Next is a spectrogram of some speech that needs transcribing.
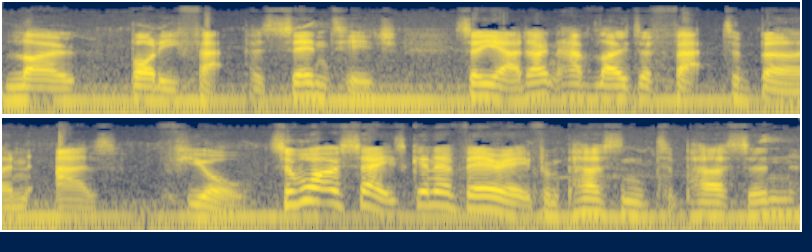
low body fat percentage. So yeah I don't have loads of fat to burn as fuel. So what I would say it's going to vary from person to person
